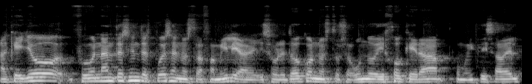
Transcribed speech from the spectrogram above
aquello fue un antes y un después en nuestra familia y sobre todo con nuestro segundo hijo que era, como dice Isabel,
